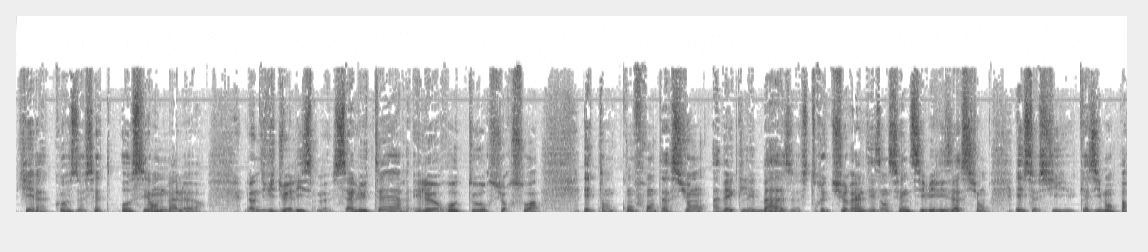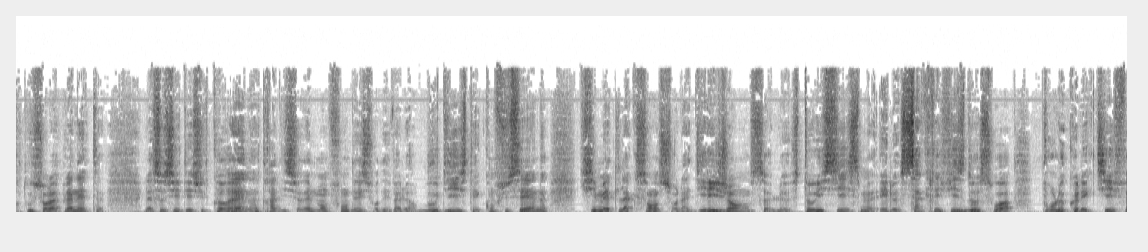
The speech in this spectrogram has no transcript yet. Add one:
qui est la cause de cet océan de malheur. L'individualisme salutaire et le retour sur est en confrontation avec les bases structurelles des anciennes civilisations, et ceci quasiment partout sur la planète. La société sud-coréenne, traditionnellement fondée sur des valeurs bouddhistes et confucéennes, qui mettent l'accent sur la diligence, le stoïcisme et le sacrifice de soi pour le collectif,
